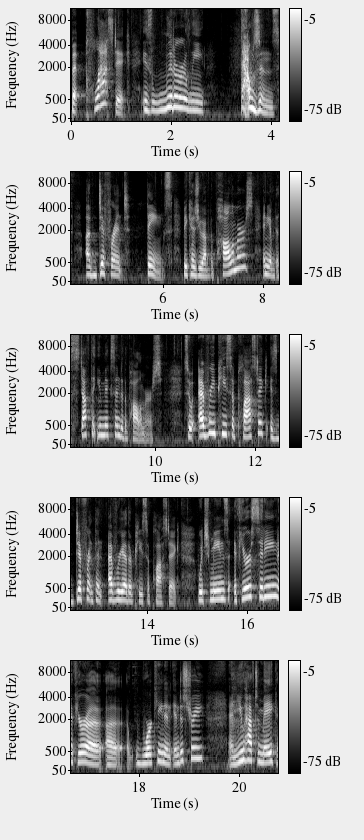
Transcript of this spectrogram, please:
But plastic is literally thousands of different things because you have the polymers and you have the stuff that you mix into the polymers. So every piece of plastic is different than every other piece of plastic, which means if you're sitting, if you're a, a working in industry and you have to make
